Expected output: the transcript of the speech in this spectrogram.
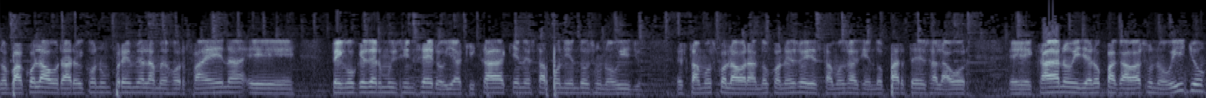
nos va a colaborar hoy con un premio a la mejor faena. Eh, tengo que ser muy sincero y aquí cada quien está poniendo su novillo. Estamos colaborando con eso y estamos haciendo parte de esa labor. Eh, cada novillero pagaba su novillo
